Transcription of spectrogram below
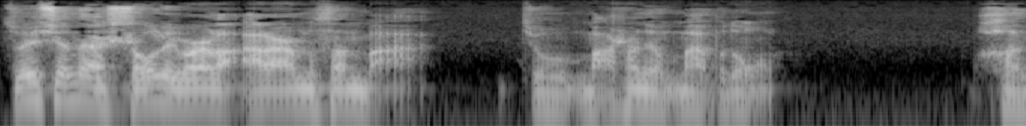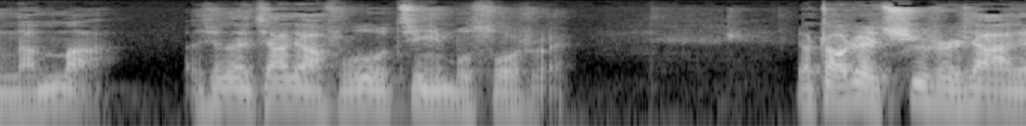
所以现在手里边的 L M 三百就马上就卖不动了，很难卖。现在加价幅度进一步缩水。要照这趋势下去，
